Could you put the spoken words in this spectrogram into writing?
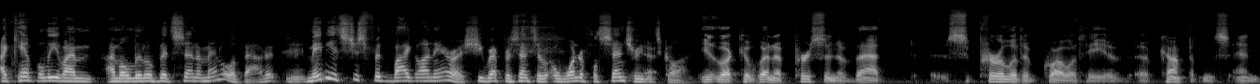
I can't believe I'm I'm a little bit sentimental about it. Mm-hmm. Maybe it's just for the bygone era. She represents a, a wonderful century that's gone. Look, when a person of that superlative quality of, of competence and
